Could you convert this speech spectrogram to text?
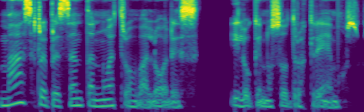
más representa nuestros valores y lo que nosotros creemos.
